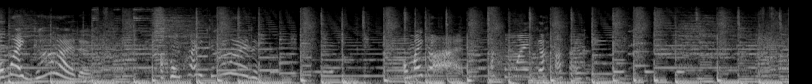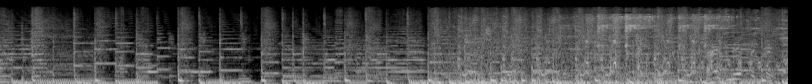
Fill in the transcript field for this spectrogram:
Oh my god! Oh my god! Oh my god! Oh my god! Magnificent.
